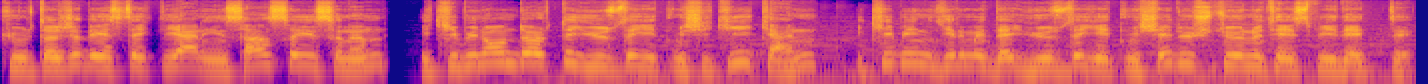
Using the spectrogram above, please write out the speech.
kürtajı destekleyen insan sayısının 2014'te %72 iken 2020'de %70'e düştüğünü tespit etti.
